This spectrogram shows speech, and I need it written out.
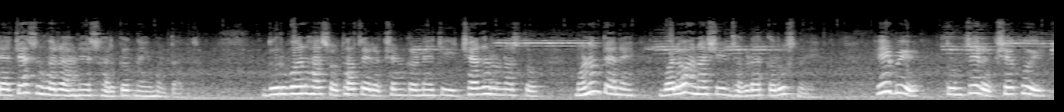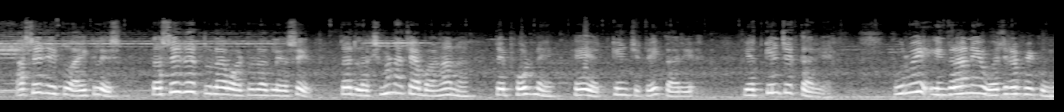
त्याच्यासह राहण्यास हरकत नाही म्हणतात. दुर्बल हा स्वतःचे रक्षण करण्याची इच्छा धरून असतो म्हणून त्याने बलवानाशी झगडा करूच नये. हे बीळ तुमचे रक्षक होईल असे जे तू ऐकलेस तसे जर तुला वाटू लागले असेल तर लक्ष्मणाच्या बाणानं ते फोडणे हे यत्किंचित कार्य यत्किंचित कार्य आहे. पूर्वी इंद्राने वज्र फेकून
